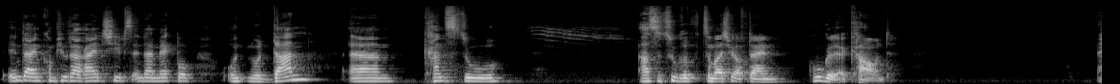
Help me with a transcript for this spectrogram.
in deinen Computer reinschiebst, in dein MacBook und nur dann ähm, kannst du, hast du Zugriff zum Beispiel auf deinen Google-Account.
